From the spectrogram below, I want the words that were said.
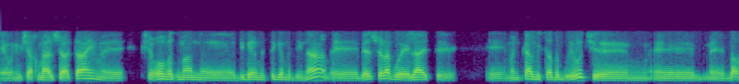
אה, הוא נמשך מעל שעתיים, כשרוב הזמן דיבר נציג המדינה. באיזה שלב הוא העלה את מנכ"ל משרד הבריאות, ש- אה, אה, בר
